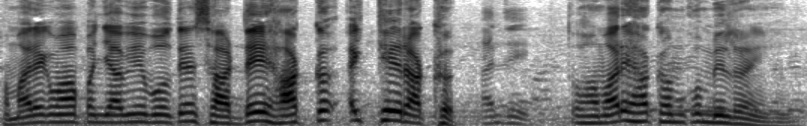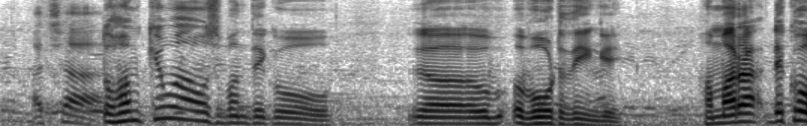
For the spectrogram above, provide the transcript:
हमारे वहाँ पंजाबी में बोलते हैं साडे हक इत्थे रख। हाँ जी। तो हमारे हक हमको मिल रहे हैं। अच्छा। तो हम क्यों उस बंदे को वोट देंगे? हमारा देखो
